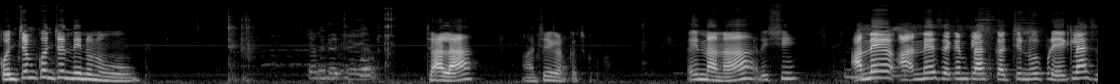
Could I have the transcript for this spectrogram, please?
కొంచెం కొంచెం తిను నువ్వు. చాలా? ఆ, చేయి కట్టుకొచ్చుకో ఏందన్నా రిషి? అన్నయ్య అన్నయ్య సెకండ్ క్లాస్కి వచ్చి నువ్వు ఇప్పుడు ఏ క్లాస్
